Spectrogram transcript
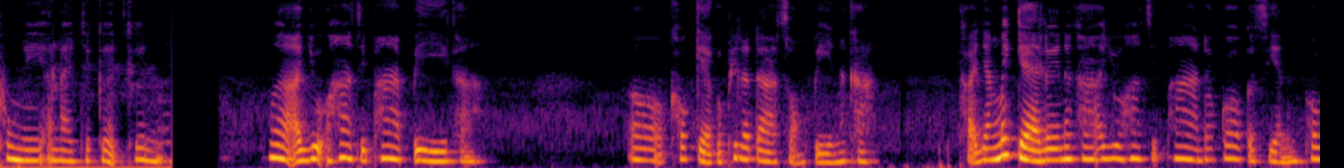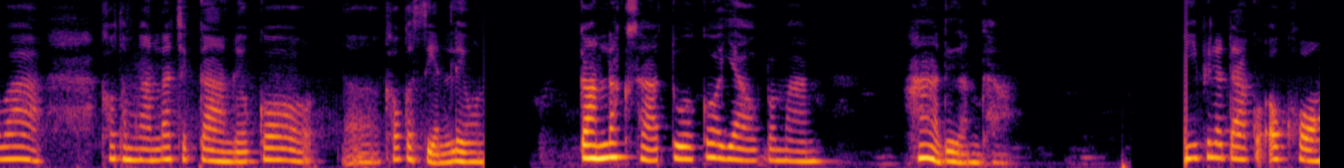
พรุ่งนี้อะไรจะเกิดขึ้น เมื่ออายุ 55 ปีค่ะเออเขาแก่กว่าพิรดาสองปีนะคะ ค่ะยังไม่แก่เลยนะคะ อายุ 55 แล้วก็เกษียณเพราะว่าเขาทำงานราชการแล้วก็เออเขาเกษียณเร็ว การรักษาตัวก็ยาวประมาณ 5 เดือนค่ะ นี้พิรดาก็เอาของ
